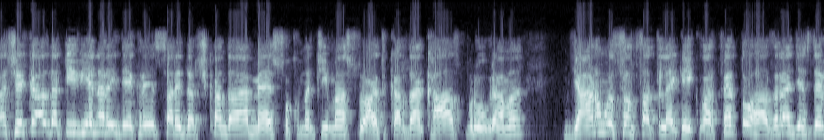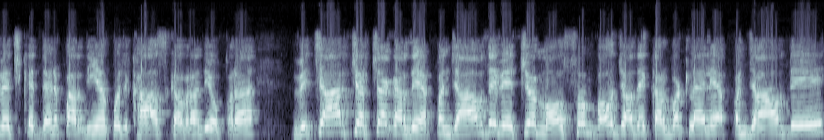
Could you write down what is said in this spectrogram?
ਸਤਿ ਸ਼੍ਰੀ ਅਕਾਲ ਦਾ ਟੀਵੀ ਐਨਆਰਆਈ ਦੇਖ ਰਹੇ ਸਾਰੇ ਦਰਸ਼ਕਾਂ ਦਾ, ਮੈਂ ਸੁਖਮਨ ਚੀਮਾ, ਸਵਾਗਤ ਕਰਦਾ ਖਾਸ ਪ੍ਰੋਗਰਾਮ ਜਾਣੋ ਅਸਲ ਸੱਚ ਲੈ ਕੇ। ਇੱਕ ਵਾਰ ਫਿਰ ਤੋਂ ਹਾਜ਼ਰ ਹਾਂ, ਜਿਸ ਦੇ ਵਿੱਚ ਕਿ ਦਿਨ ਭਰ ਦੀਆਂ ਕੁਝ ਖਾਸ ਖਬਰਾਂ ਦੇ ਉੱਪਰ ਵਿਚਾਰ ਚਰਚਾ ਕਰਦੇ ਆ ਪੰਜਾਬ ਦੇ ਵਿੱਚ ਮੌਸਮ ਬਹੁਤ ਜ਼ਿਆਦਾ ਕਰਵਟ ਲੈ ਲਿਆ। ਪੰਜਾਬ ਦੇ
